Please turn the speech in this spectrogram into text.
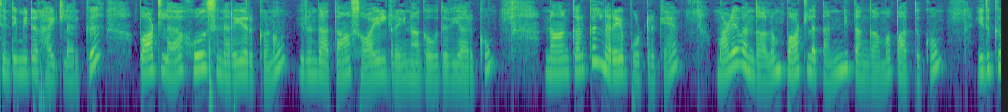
centimetre ஹைட்டில் இருக்குது பாட்டில் ஹோல்ஸ் நிறைய இருக்கணும். இருந்தால் தான் சாயில் ட்ரெயின் ஆக உதவியாக இருக்கும். நான் கற்கள் நிறைய போட்டிருக்கேன். மழை வந்தாலும் பாட்டில் தண்ணி தங்காமல் பார்த்துக்கும் இதுக்கு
